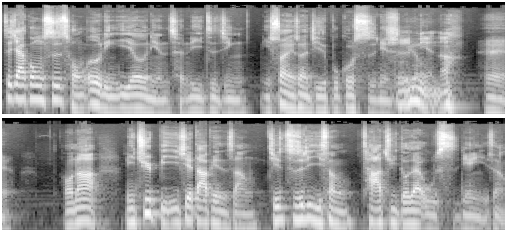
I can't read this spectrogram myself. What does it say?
这家公司从二零一二年成立至今，你算一算，其实不过十年。十年呢？哎，好，那你去比一些大片商，其实资历上差距都在五十年以上。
